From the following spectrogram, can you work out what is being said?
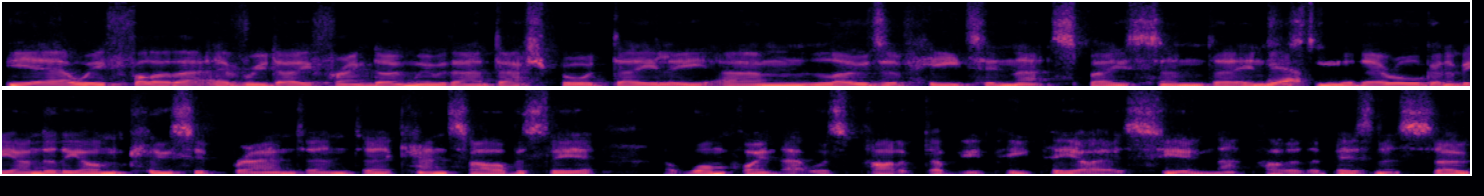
Yeah, we follow that every day, Frank, don't we, with our dashboard daily? Um, loads of heat in that space, and uh, interesting yeah. that they're all going to be under the Onclusive brand. And uh, Kantar, obviously, at one point that was part of WPP, I assume, that part of the business. So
